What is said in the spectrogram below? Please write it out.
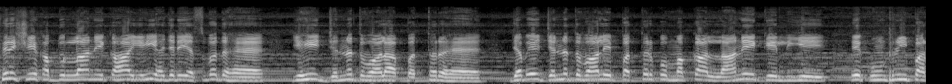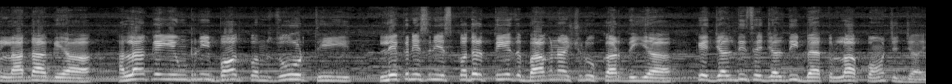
फिर शेख अब्दुल्ला ने कहा, यही हजर असवद है, यही जन्नत वाला पत्थर है। जब इस जन्नत वाले पत्थर को मक्का लाने के लिए एक ऊँटनी पर लादा गया, हालाँकि ये ऊँटनी बहुत कमज़ोर थी, लेकिन इसने इस कदर तेज भागना शुरू कर दिया कि जल्दी से जल्दी बैतुल्ला पहुँच जाए।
